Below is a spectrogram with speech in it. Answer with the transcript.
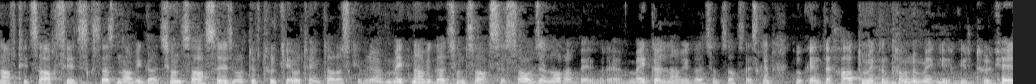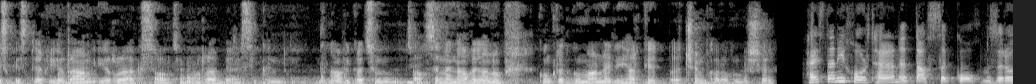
նավթի ծախսից, սկսած նավիգացիոն ծախսերից, որտեղ Թուրքիայի օթային տարածքի վրայով մեկ նավիգացիոն ծախս է, Սաուդյան Արաբիայի վրայով մեկ էլ նավիգացիոն ծախս, այսինքն դուք այնտեղ հատում եք ընդհանուր մեկ երկիր Թուրքիա, իսկ այստեղ Իրան, Իրաք, Սաուդյան Արաբիա, այսինքն նավիգացիոն ծախսերն են ավելանում։ Կոնկրետ գումարներ իհարկե չեմ կարող նշել, Հայաստանի խորհրդարանը 10 կողմ 0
